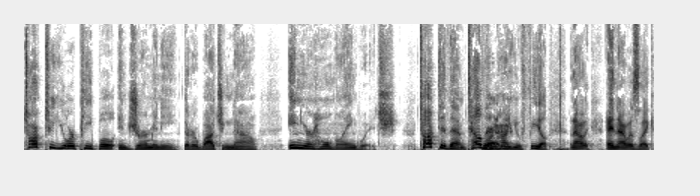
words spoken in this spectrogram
talk to your people in Germany that are watching now in your home language talk to them. Tell them right. how you feel. And i and i was like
